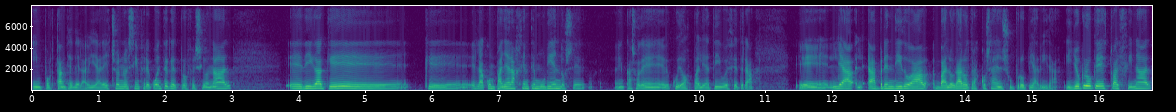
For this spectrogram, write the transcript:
importantes de la vida. De hecho, no es infrecuente que el profesional eh, diga que, que, el acompañar a gente muriéndose, en caso de cuidados paliativos, etc., eh, le ha aprendido a valorar otras cosas en su propia vida. Y yo creo que esto al final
